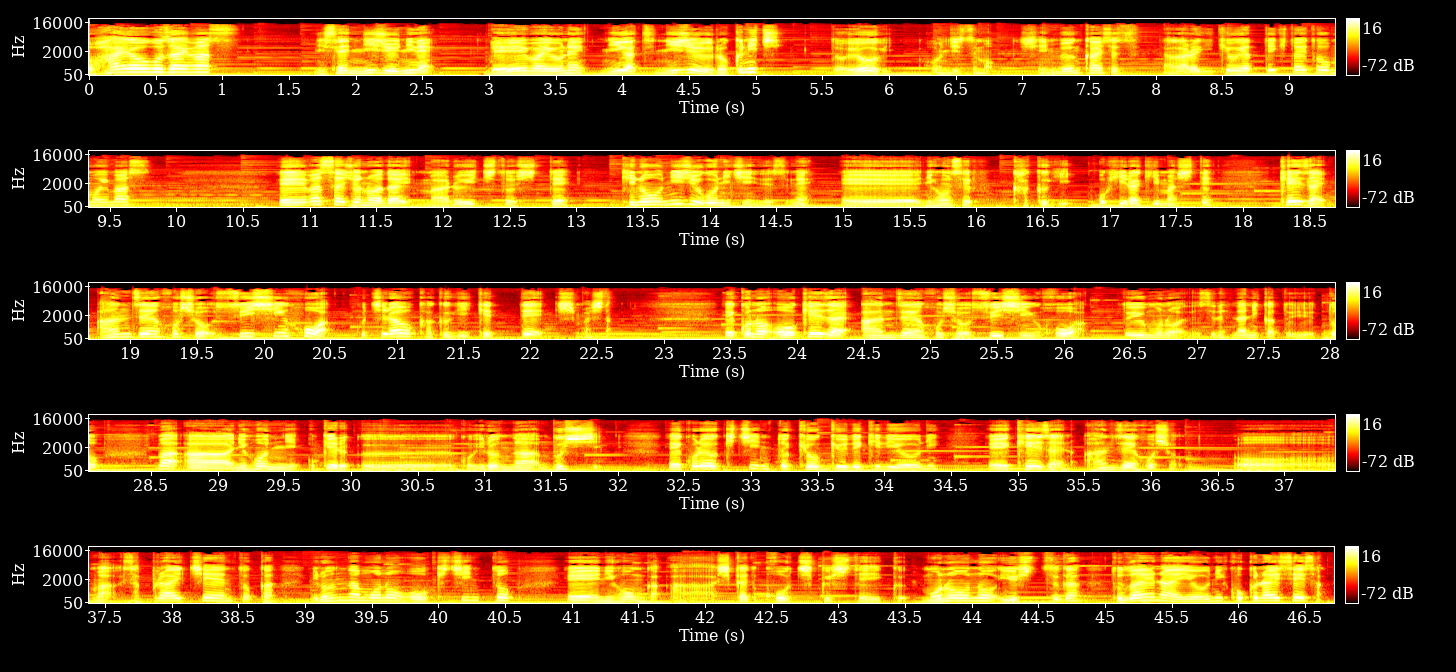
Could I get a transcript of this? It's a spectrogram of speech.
おはようございます。2022年、令和4年2月26日、土曜日、本日も新聞解説、ながら聞きをやっていきたいと思います。えー、まず最初の話題、丸一として、昨日25日にですね、えー、日本政府閣議を開きまして、経済安全保障推進法案、こちらを閣議決定しました。この経済安全保障推進法案というものはですね、何かというと、まあ、日本における、こういろんな物資、えこれをきちんと供給できるように、え経済の安全保障、まあ、サプライチェーンとかいろんなものをきちんと、え日本がしっかりと構築していく。ものの輸出が途絶えないように国内生産、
